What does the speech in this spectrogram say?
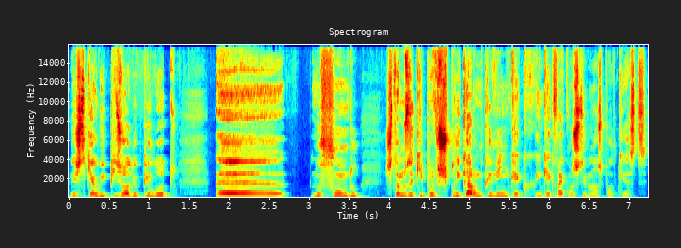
neste que é o episódio piloto, ah, no fundo, estamos aqui para vos explicar um bocadinho que é em que é que vai consistir o nosso podcast.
